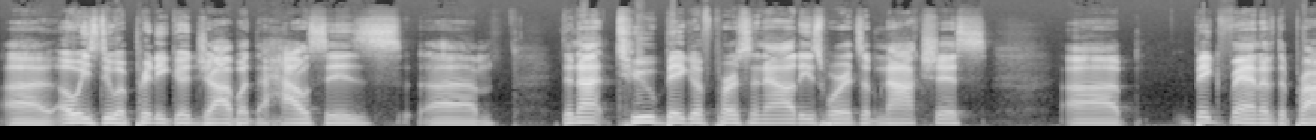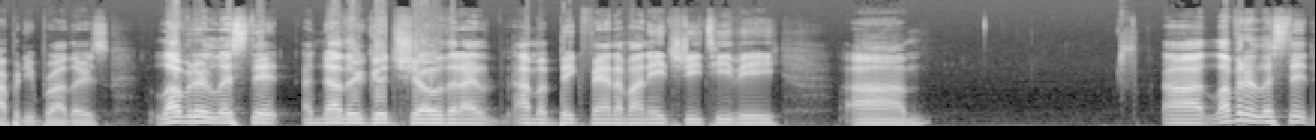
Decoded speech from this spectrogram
Uh, always do a pretty good job with the houses. Um, they're not too big of personalities where it's obnoxious. Uh, big fan of the Property Brothers. Love it or list it. Another good show that I I'm a big fan of on HGTV. Um, uh, love it or list it.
